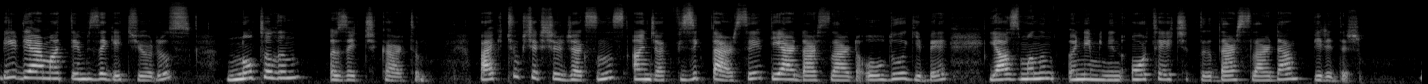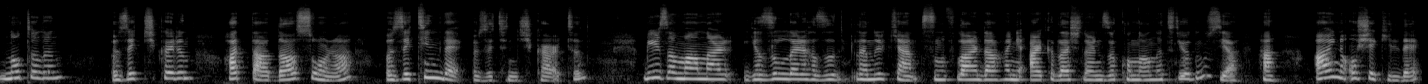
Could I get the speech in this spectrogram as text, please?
Bir diğer maddemize geçiyoruz. Not alın, özet çıkartın. Belki çok şaşıracaksınız ancak fizik dersi diğer derslerde olduğu gibi yazmanın öneminin ortaya çıktığı derslerden biridir. Not alın, özet çıkarın, hatta daha sonra özetin de özetini çıkartın. Bir zamanlar yazılıları hazırlanırken sınıflarda hani arkadaşlarınıza konu anlatıyordunuz ya. Ha, aynı o şekilde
